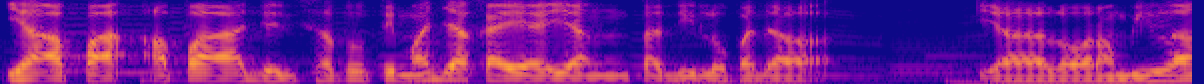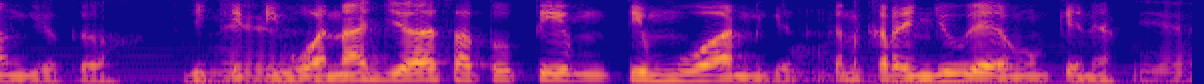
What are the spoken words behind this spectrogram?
ya apa apa jadi satu tim aja kayak yang tadi lo pada ya lo orang bilang gitu. JKT Iya. One aja satu tim tim One gitu kan keren juga ya mungkin ya. Iya.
